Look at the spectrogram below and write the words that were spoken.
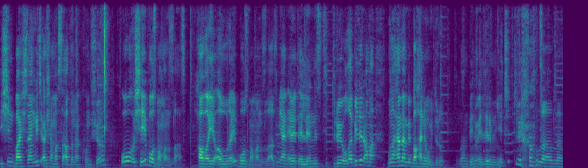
işin başlangıç aşaması adına konuşuyorum. O şeyi bozmamanız lazım. Havayı, aurayı bozmamanız lazım. Yani evet elleriniz titriyor olabilir ama buna hemen bir bahane uydurun. Ulan benim ellerim niye titriyor Allah Allah.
